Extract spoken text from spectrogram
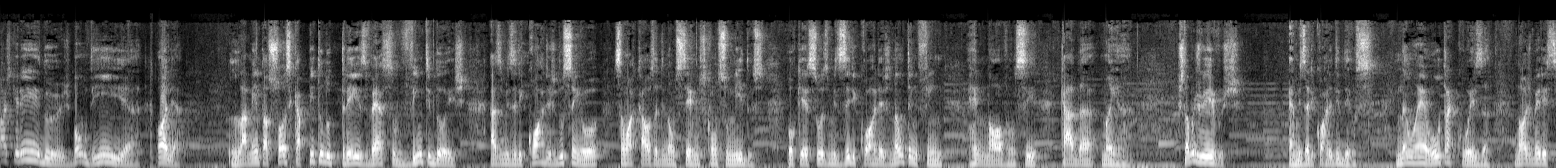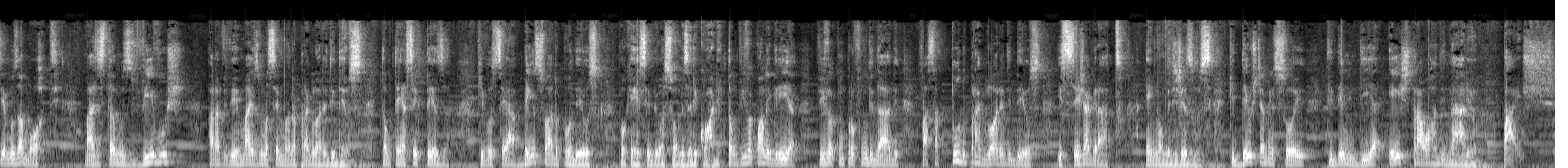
paz, queridos. Bom dia. Olha, Lamentações capítulo 3, verso 22. As misericórdias do Senhor são a causa de não sermos consumidos, porque suas misericórdias não têm fim, renovam-se cada manhã. Estamos vivos. É a misericórdia de Deus. Não é outra coisa. Nós merecíamos a morte, mas estamos vivos para viver mais uma semana para a glória de Deus. Então tenha certeza que você é abençoado por Deus porque recebeu a sua misericórdia. Então viva com alegria, viva com profundidade, faça tudo para a glória de Deus e seja grato em nome de Jesus. Que Deus te abençoe, te dê um dia extraordinário. Paz.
